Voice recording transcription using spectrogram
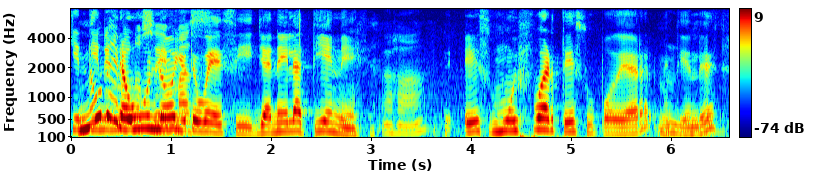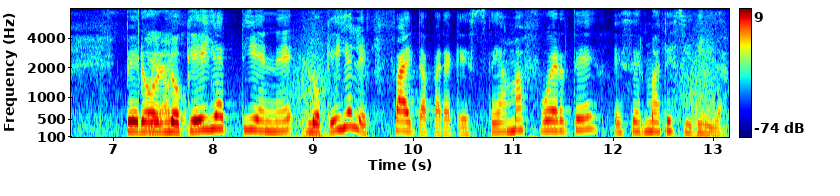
Número no sé, uno, yo más- te voy a decir, Yanela tiene, Ajá. es muy fuerte su poder, ¿me entiendes? Pero Cuidado lo que conmigo. ella tiene, lo que ella le falta para que sea más fuerte es ser más decidida.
